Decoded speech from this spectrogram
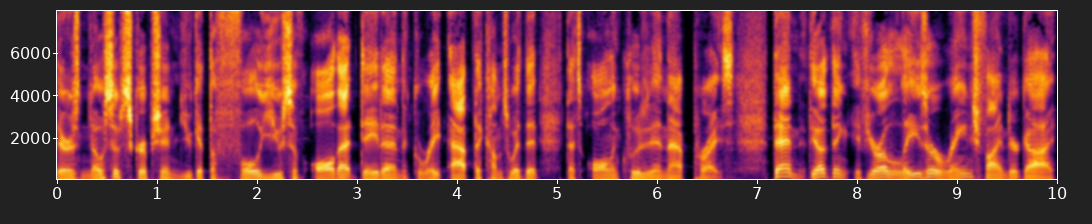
there is no subscription you get the full use of all that data and the great app that comes with it that's all included in that price then the other thing if you're a laser rangefinder guy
